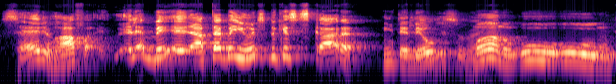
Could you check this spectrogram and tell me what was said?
Sério? O Rafa, ele é, bem, é até bem antes do que esses caras, entendeu? Que isso, velho? Mano, o, o,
